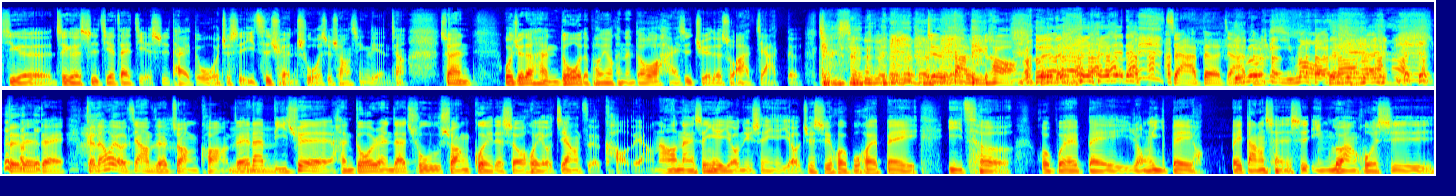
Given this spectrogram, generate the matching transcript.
这个这个世界再解释太多，我就是一次全出，我是双性恋这样。虽然我觉得很多我的朋友可能都还是觉得说啊假的，就是 就是大零号，对对对对对，假的假的，有没有礼貌啊？对对对，可能会有这样子的状况，对，但的确很多人在出双柜的时候会有这样子的考量，然后男生也有，女生也有，就是。会不会被臆测？会不会被容易被被当成是淫乱，或是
